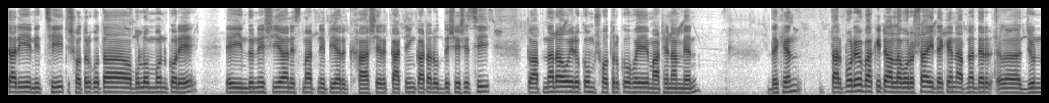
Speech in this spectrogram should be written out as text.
চাড়িয়ে নিচ্ছি। সতর্কতা অবলম্বন করে এই ইন্দোনেশিয়ান স্মার্ট নেপিয়ার ঘাসের কাটিং কাটার উদ্দেশ্যে এসেছি। তো আপনারাও এরকম সতর্ক হয়ে মাঠে নামবেন। দেখেন, তারপরেও বাকিটা আল্লাহ ভরসা দেখেন, আপনাদের জন্য,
